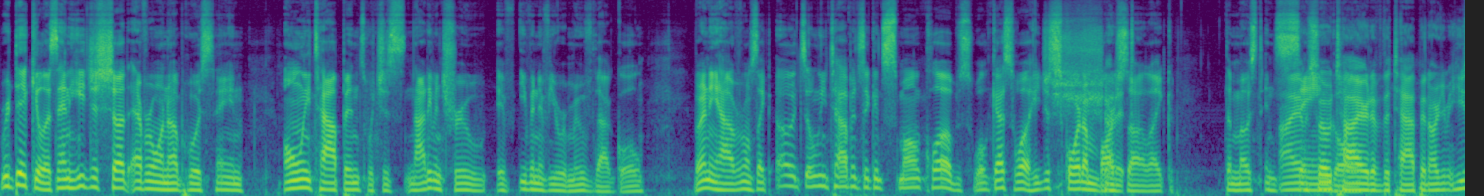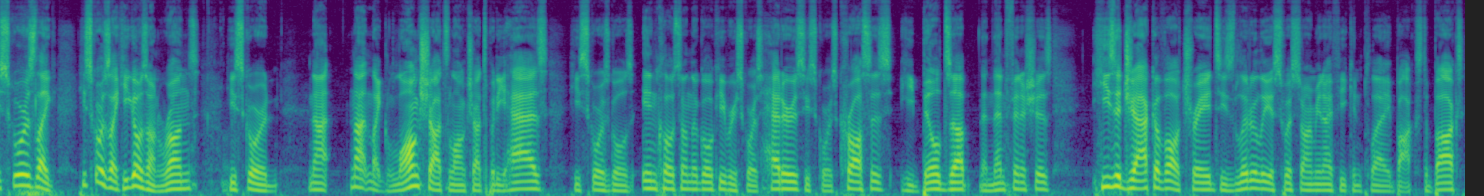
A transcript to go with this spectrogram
ridiculous, and he just shut everyone up who was saying only tap-ins, which is not even true. If even if you remove that goal. But anyhow, everyone's like, "Oh, it's only tap-ins against small clubs." Well, guess what? He just scored on Shut it. Barca, like the most insane. I am so goal. tired of the tap in argument. He scores like he scores like he goes on runs. He scored not not like long shots, long shots, but he has. He scores goals in close on the goalkeeper. He scores headers. He scores crosses. He builds up and then finishes. He's a jack of all trades. He's literally a Swiss Army knife. He can play box to box.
